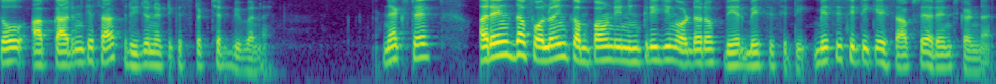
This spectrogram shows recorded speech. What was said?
तो आप कारण के साथ रिजोनेटिक स्ट्रक्चर भी बनाए। नेक्स्ट है arrange the following compound in increasing order of their basicity basicity के हिसाब से अरेंज करना है।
